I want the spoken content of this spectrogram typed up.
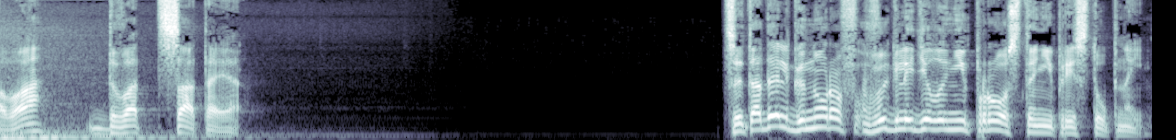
Глава двадцатая Цитадель Гноров выглядела не просто неприступной.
